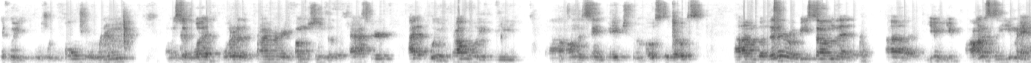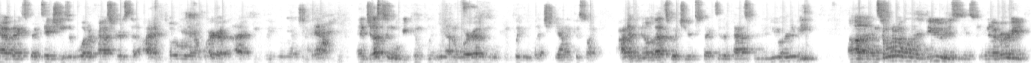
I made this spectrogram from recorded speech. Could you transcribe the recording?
if we if we polled the room and we said what what are the primary functions of a pastor, I, we would probably be uh, on the same page for most of those. Um, but then there would be some that uh, you, you honestly, you may have expectations of what a pastor is that I am totally unaware of, and I have completely let you down. And Justin will be completely unaware of, and will completely let you down because, like, I didn't know that's what you expected a pastor to do or to be. Uh, and so, what I want to do is, is in a very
